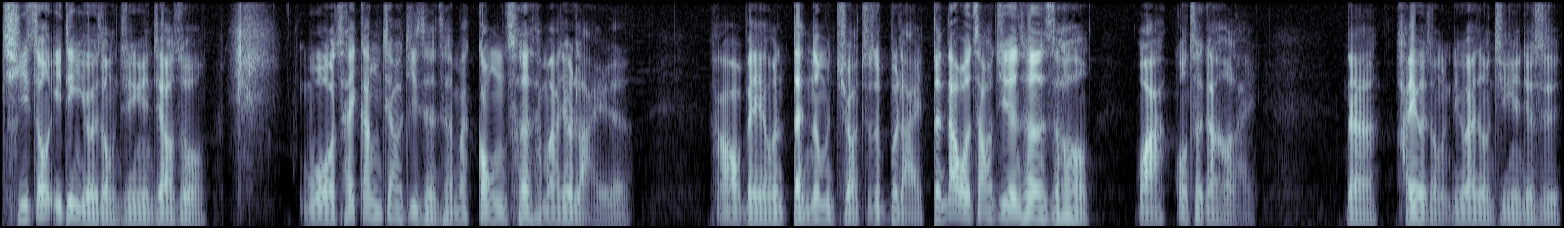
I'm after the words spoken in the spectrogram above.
其中一定有一种经验叫做：我才刚叫计程车，妈公车他妈就来了，好呗，我们等那么久就是不来，等到我找计程车的时候，哇，公车刚好来。那还有一种另外一种经验就是。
